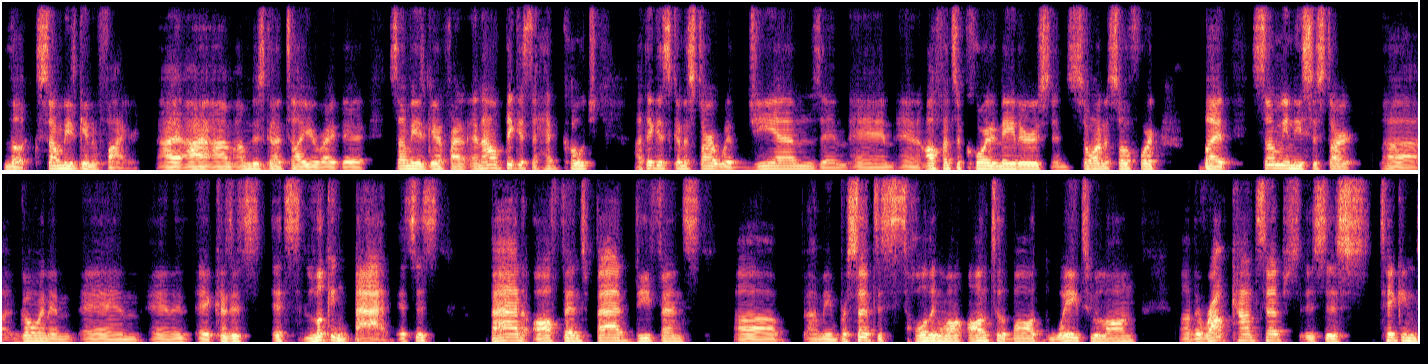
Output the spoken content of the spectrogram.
look, somebody's getting fired. I, I I'm I'm just gonna tell you right there, somebody's getting fired, and I don't think it's the head coach. I think it's gonna start with GMs and and and offensive coordinators and so on and so forth. But somebody needs to start uh going and and and because it, it, it's it's looking bad. It's just bad offense, bad defense. Uh, I mean, Brissett is holding on to the ball way too long. Uh, the route concepts is just taking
